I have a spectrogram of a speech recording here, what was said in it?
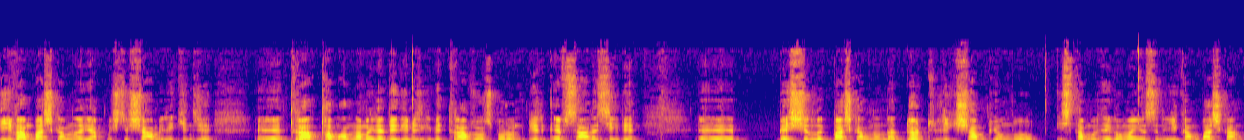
divan başkanlığı yapmıştı Şamil II. E, tam anlamıyla dediğimiz gibi Trabzonspor'un bir efsanesiydi. 5 yıllık başkanlığında 4 lig şampiyonluğu, İstanbul hegemonyasını yıkan başkan,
